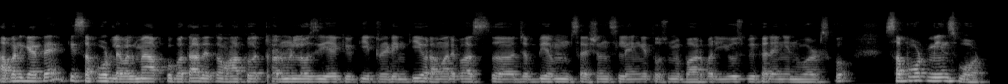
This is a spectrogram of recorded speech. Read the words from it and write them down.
अपन कहते हैं कि सपोर्ट लेवल मैं आपको बता देता हूँ हाँ तो टर्मिनोलॉजी है क्योंकि ट्रेडिंग की, और हमारे पास जब भी हम सेशंस लेंगे तो उसमें बार बार यूज़ भी करेंगे इन वर्ड्स को। सपोर्ट मींस व्हाट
